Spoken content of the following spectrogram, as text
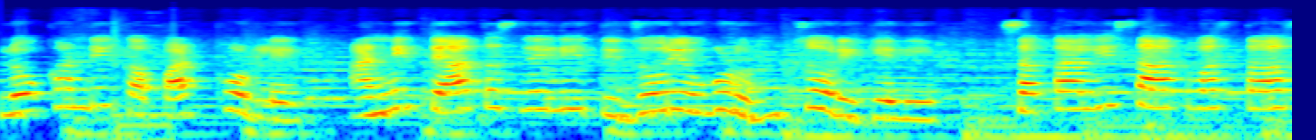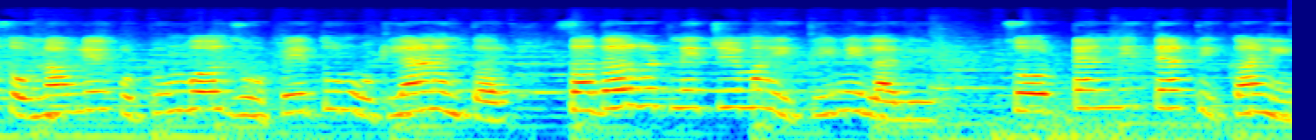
लोखंडी कपाट फोडले आणि त्यात असलेली तिजोरी उघडून चोरी केली. सकाळी सात वाजता सोनावले कुटुंब झोपेतून उठल्यानंतर सदर घटनेची माहिती मिळाली. चोरट्यांनी त्या ठिकाणी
